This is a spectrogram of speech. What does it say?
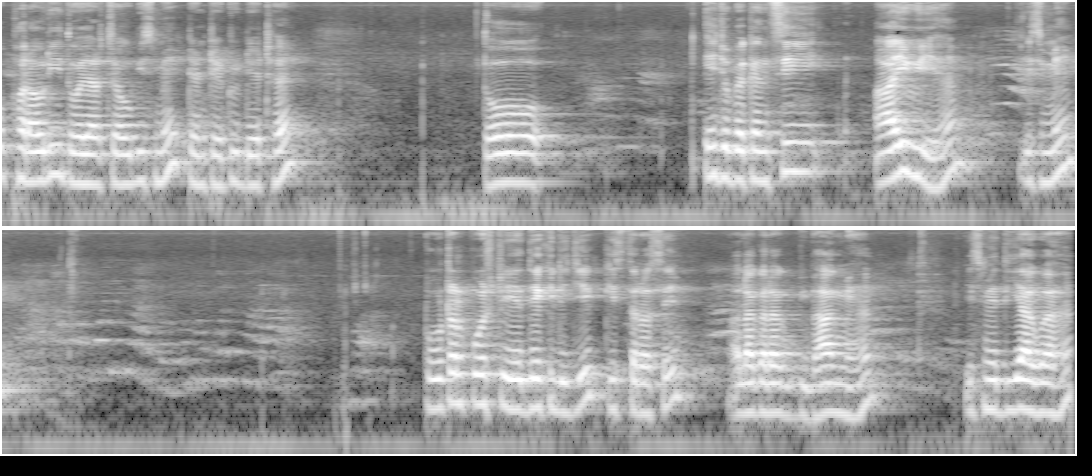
वो फरवरी 2024 में टेंटेटिव डेट है। तो ये जो वैकेंसी आई हुई है, इसमें टोटल पोस्ट ये देख लीजिए किस तरह से अलग अलग विभाग में है। इसमें दिया हुआ है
